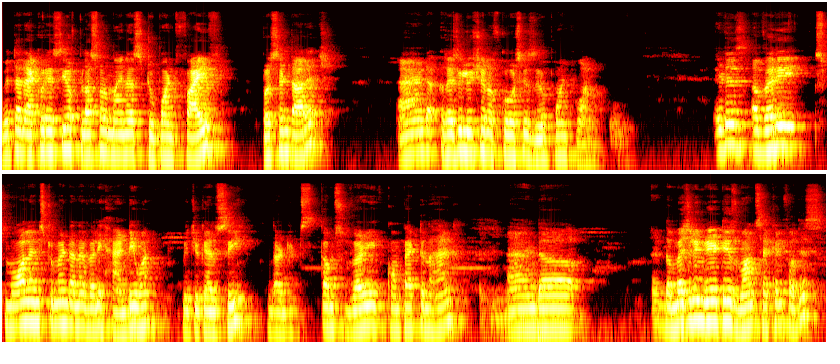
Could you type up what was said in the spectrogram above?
with an accuracy of plus or minus 2.5% RH and resolution of course is 0.1 it is a very small instrument and a very handy one which you can see that it comes very compact in the hand. And uh, the measuring rate is one second for this.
